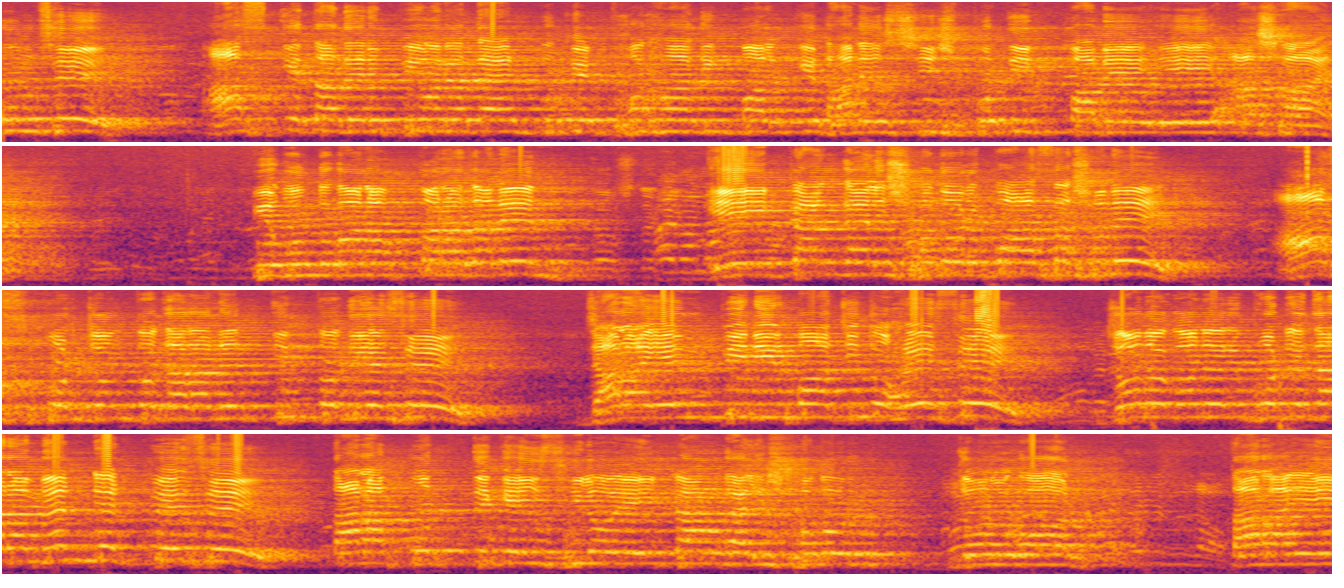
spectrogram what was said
গুনছে। আজকে তাদের প্রিয় নেতা অ্যাডভোকেট ফরহাদ ইকবালকে ধানের শীষ প্রতীক পাবে এই আশায়। প্রিয় বন্ধুগণ, আপনারা জানেন, এই টাঙ্গাইল সদর পাঁচ আসনে আজ পর্যন্ত যারা নেতৃত্ব দিয়েছে, যারা এমপি নির্বাচিত হয়েছে, জনগণের ভোটে যারা ম্যান্ডেট পেয়েছে, তারা প্রত্যেকেই ছিল এই টাঙ্গাইল সদর জনগণ। তারা এই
